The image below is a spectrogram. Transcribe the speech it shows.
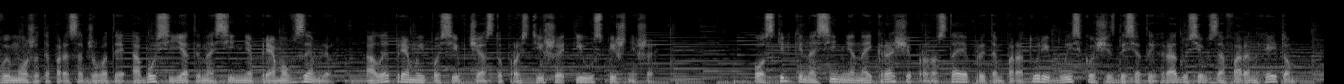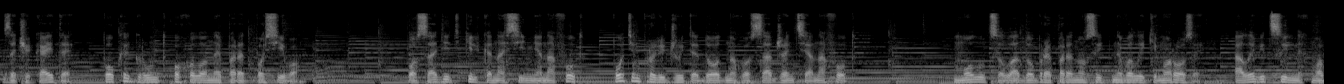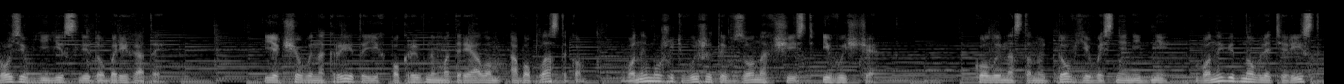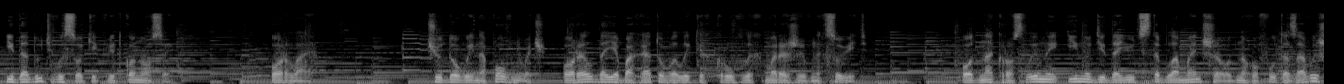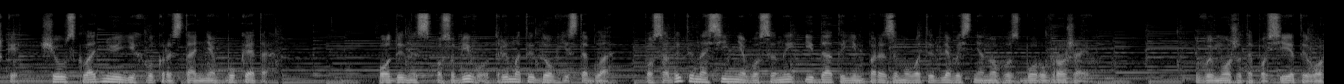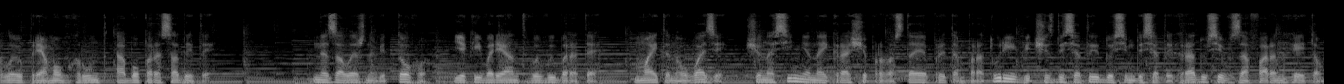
Ви можете пересаджувати або сіяти насіння прямо в землю, але прямий посів часто простіше і успішніше. Оскільки насіння найкраще проростає при температурі близько 60 градусів за Фаренгейтом, зачекайте, поки ґрунт охолоне перед посівом. Посадіть кілька насіння на фут, потім проріджуйте до одного саджанця на фут. Молуцела добре переносить невеликі морози, але від сильних морозів її слід оберігати. Якщо ви накриєте їх покривним матеріалом або пластиком, вони можуть вижити в зонах 6 і вище. Коли настануть довгі весняні дні, вони відновлять ріст і дадуть високі квітконоси. Орлая. Чудовий наповнювач, орел дає багато великих круглих мереживних сувіть. Однак рослини іноді дають стебла менше одного фута завишки, що ускладнює їх використання в букетах. Один із способів отримати довгі стебла посадити насіння восени і дати їм перезимувати для весняного збору врожаю. Ви можете посіяти орлею прямо в ґрунт або пересадити. Незалежно від того, який варіант ви виберете, майте на увазі, що насіння найкраще проростає при температурі від 60 до 70 градусів за Фаренгейтом.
